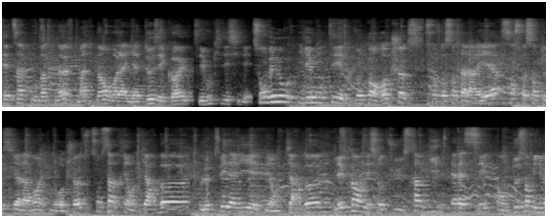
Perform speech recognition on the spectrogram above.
27.5 ou 29. Maintenant voilà, il y a deux écoles, c'est vous qui décidez. Son vélo, il est monté donc en RockShox 160 à l'arrière, 160 aussi à l'avant avec une RockShox. Son cintre est en carbone, le pédalier est en carbone. Les freins, on est sur du SRAM Guide RSC en 200 mm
